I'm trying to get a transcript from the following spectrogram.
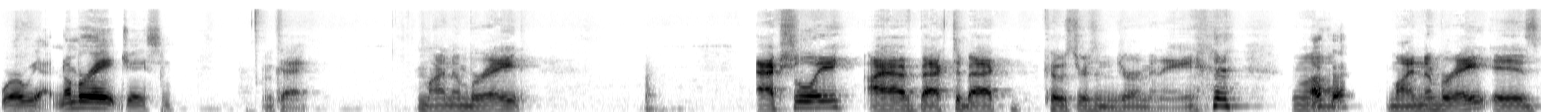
where are we at? Number eight, Jason. Okay. My number eight. Actually, I have back to back coasters in Germany. well, okay. My number eight is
